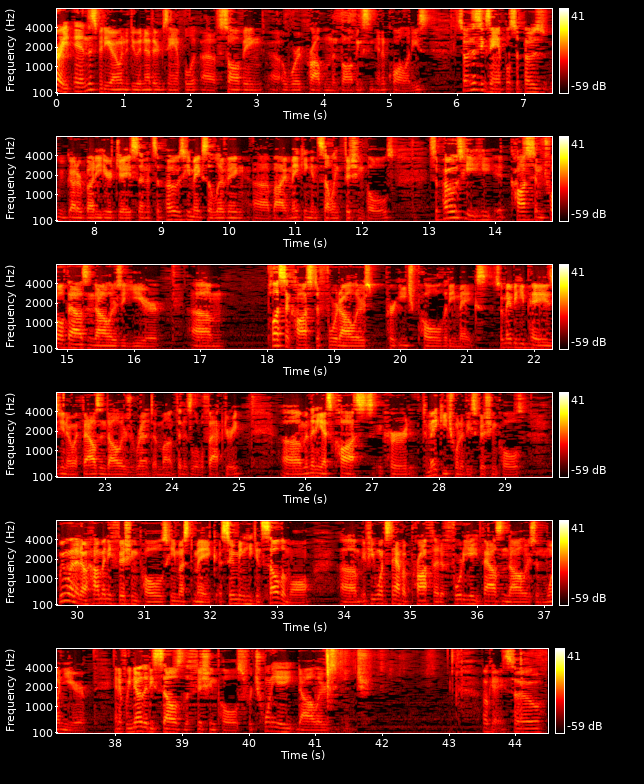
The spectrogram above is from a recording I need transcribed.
Alright, in this video I want to do another example of solving uh, a word problem involving some inequalities. So in this example, suppose we've got our buddy here, Jason, and suppose he makes a living uh, by making and selling fishing poles. Suppose he, he it costs him $12,000 a year, um, plus a cost of $4 per each pole that he makes. So maybe he pays, you know, $1,000 rent a month in his little factory. Um, and then he has costs incurred to make each one of these fishing poles. We want to know how many fishing poles he must make, assuming he can sell them all, um, if he wants to have a profit of $48,000 in one year, and if we know that he sells the fishing poles for $28 each. Okay, so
